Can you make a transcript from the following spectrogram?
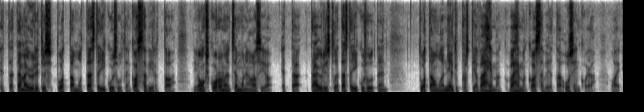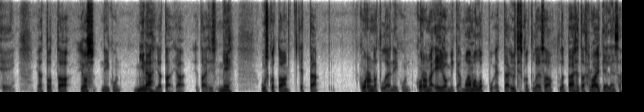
että tämä yritys tuottaa mulle tästä ikuisuuteen kassavirtaa, niin onko korona nyt semmoinen asia, että tämä yritys tulee tästä ikuisuuteen tuottaa mulle 40 prosenttia vähemmän, vähemmän kassavirtaa osinkoja vai ei. Ja tota, jos niin kuin minä ja, ja, tai siis me uskotaan, että – korona, tulee niin kuin, korona ei ole mikään maailmanloppu, että yhteiskunta tulee, saa, tulee pääsee taas raiteillensa.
